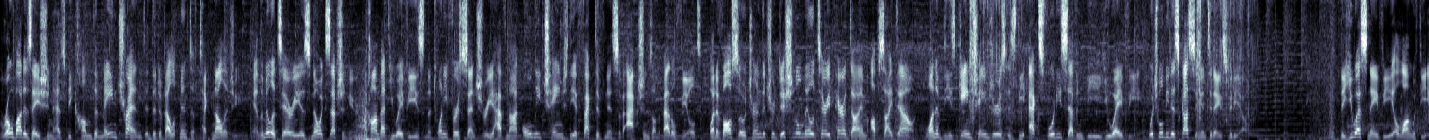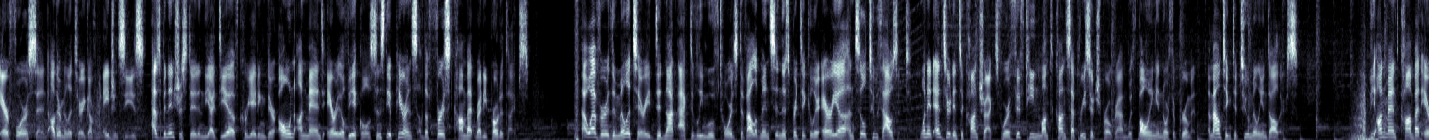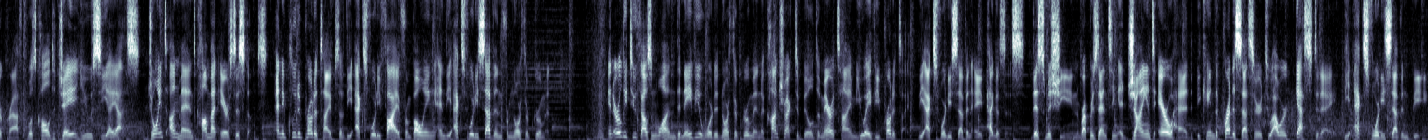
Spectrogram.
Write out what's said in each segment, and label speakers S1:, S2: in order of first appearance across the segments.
S1: Robotization has become the main trend in the development of technology, and the military is no exception here. Combat UAVs in the 21st century have not only changed the effectiveness of actions on the battlefield, but have also turned the traditional military paradigm upside down. One of these game changers is the X-47B UAV, which we'll be discussing in today's video. The US Navy, along with the Air Force and other military government agencies, has been interested in the idea of creating their own unmanned aerial vehicles since the appearance of the first combat-ready prototypes. However, the military did not actively move towards developments in this particular area until 2000, when it entered into contracts for a 15-month concept research program with Boeing and Northrop Grumman, amounting to $2 million. The unmanned combat aircraft was called JUCAS, Joint Unmanned Combat Air Systems, and included prototypes of the X-45 from Boeing and the X-47 from Northrop Grumman. In early 2001, the Navy awarded Northrop Grumman a contract to build a maritime UAV prototype, the X-47A Pegasus. This machine, representing a giant arrowhead, became the predecessor to our guest today, the X-47B.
